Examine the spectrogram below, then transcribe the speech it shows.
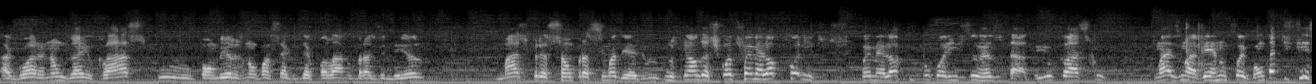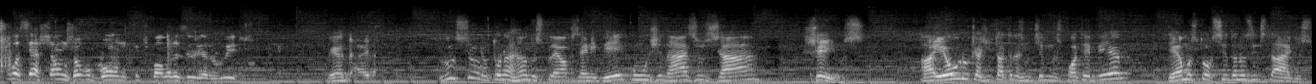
Agora não ganha o clássico, o Palmeiras não consegue decolar no brasileiro, mais pressão para cima dele. No final das contas, foi melhor para o Corinthians. Foi melhor para o Corinthians o resultado. E o clássico, mais uma vez, não foi bom. Tá difícil você achar um jogo bom no futebol brasileiro, Luiz. Verdade. Lúcio, eu estou narrando os playoffs da NBA com os ginásios já cheios. A Euro, que a gente está transmitindo no Sport TV, temos torcida nos estádios.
